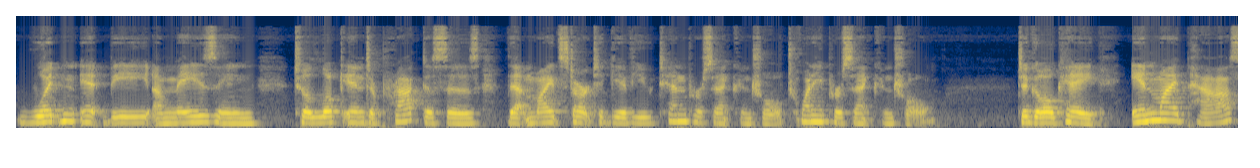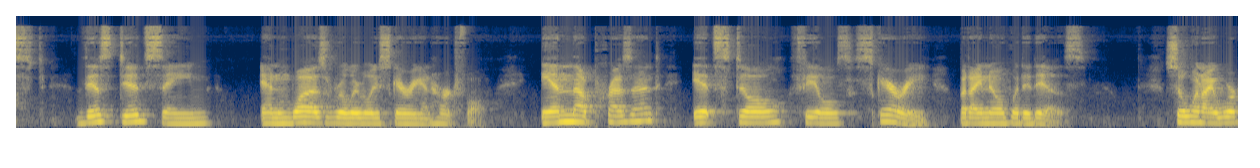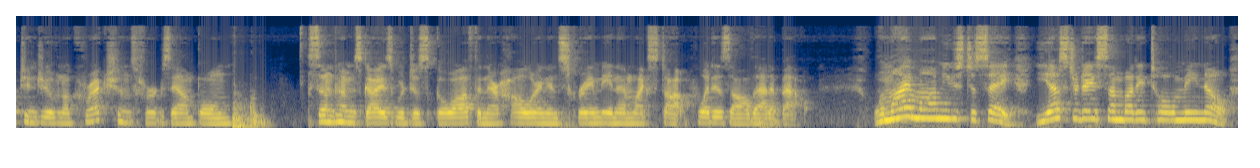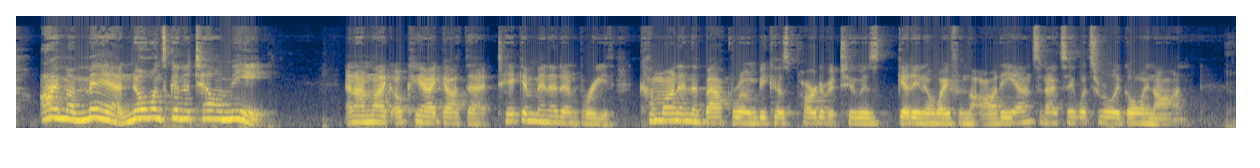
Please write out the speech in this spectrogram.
wouldn't it be amazing to look into practices that might start to give you 10% control 20% control to go okay in my past this did seem and was really, really scary and hurtful. In the present, it still feels scary, but I know what it is. So when I worked in juvenile corrections, for example, sometimes guys would just go off and they're hollering and screaming, and I'm like, stop, what is all that about? Well, my mom used to say, yesterday somebody told me no. I'm a man. No one's going to tell me. And I'm like, okay, I got that. Take a minute and breathe. Come on in the back room because part of it too is getting away from the audience. And I'd say, what's really going on? Yeah.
